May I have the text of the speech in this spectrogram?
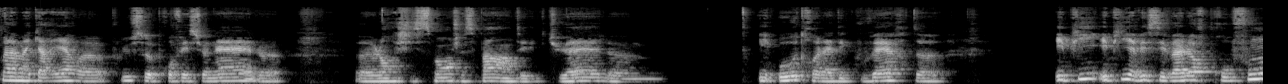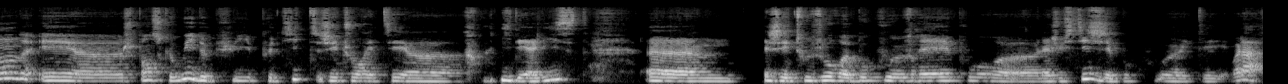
voilà ma carrière plus professionnelle, l'enrichissement, je sais pas, intellectuel et autres, la découverte. Et puis, et puis il y avait ces valeurs profondes et euh, je pense que oui, depuis petite, j'ai toujours été euh, idéaliste. Euh, j'ai toujours beaucoup œuvré pour la justice. J'ai beaucoup été, voilà,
